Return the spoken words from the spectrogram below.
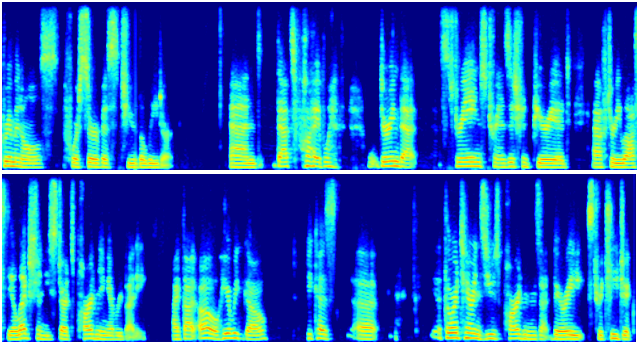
criminals for service to the leader and that's why when during that strange transition period after he lost the election he starts pardoning everybody i thought oh here we go because uh, authoritarians use pardons at very strategic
